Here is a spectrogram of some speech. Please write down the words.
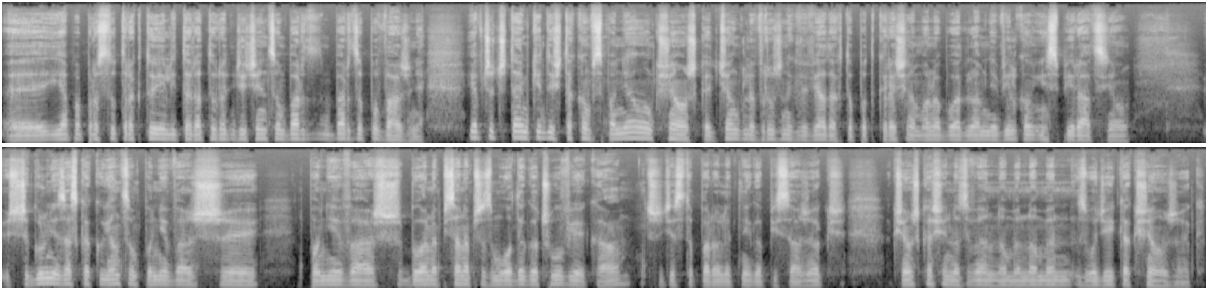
E, ja po prostu traktuję literaturę dziecięcą bardzo, bardzo poważnie. Ja przeczytałem kiedyś taką wspaniałą książkę, ciągle w różnych wywiadach to podkreślam, ona była dla mnie wielką inspiracją szczególnie zaskakującą, ponieważ, e, ponieważ była napisana przez młodego człowieka, 30-paroletniego pisarza. Książka się nazywa Nomen Nomen Złodziejka Książek.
